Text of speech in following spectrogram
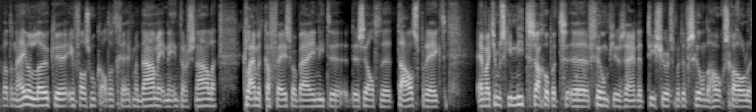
wat een hele leuke invalshoek altijd geeft. Met name in de internationale climate cafés, waarbij je niet de, dezelfde taal spreekt. En wat je misschien niet zag op het uh, filmpje zijn de t-shirts met de verschillende hogescholen.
